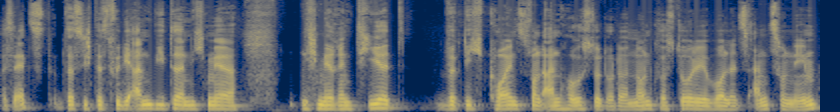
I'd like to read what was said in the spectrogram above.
setzt, dass sich das für die Anbieter nicht mehr, nicht mehr rentiert, wirklich Coins von unhosted oder non-custodial Wallets anzunehmen.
